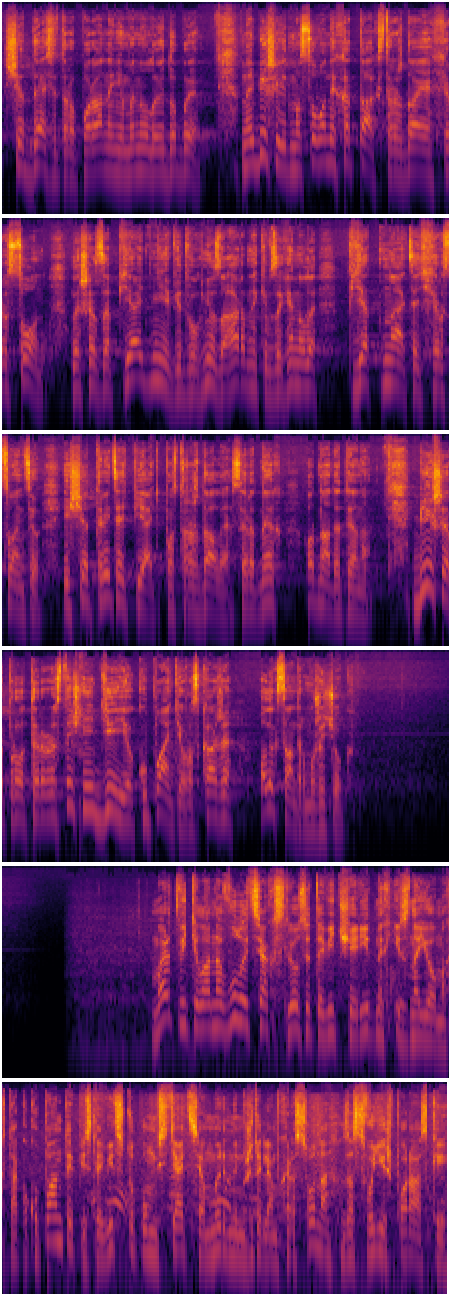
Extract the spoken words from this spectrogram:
ще десятеро поранені минулої доби. Найбільше від масованих атак страждає Херсон. Лише за п'ять днів від вогню загарбників загинули 15 херсонців. І ще 35 постраждали. Серед них одна дитина. Більше про терористичні дії окупантів розкаже Олександр Мужичук. Мертві тіла на вулицях, сльози та відчай рідних і знайомих. Так окупанти після відступу мстяться мирним жителям Херсона за свої ж поразки.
